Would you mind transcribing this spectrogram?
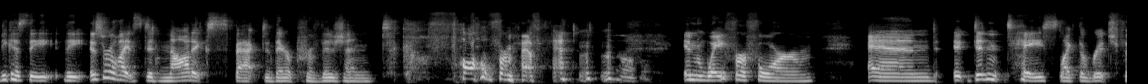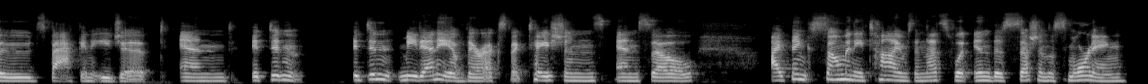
because the the Israelites did not expect their provision to fall from heaven oh. in wafer form and it didn't taste like the rich foods back in Egypt and it didn't it didn't meet any of their expectations and so I think so many times and that's what in this session this morning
